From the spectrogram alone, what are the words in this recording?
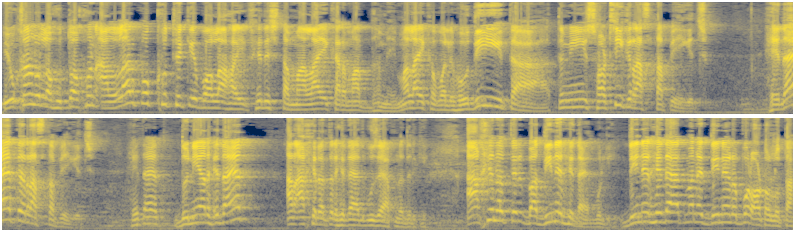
ইউকানুল্লাহ তখন আল্লাহর পক্ষ থেকে বলা হয় ফেরিস্তা মালাইকার মাধ্যমে। মালাইকা বলে, হদিতা, তুমি সঠিক রাস্তা পেয়ে গেছো। হেদায়তের রাস্তা পেয়ে গেছো। হেদায়ত, দুনিয়ার হেদায়ত আর আখেরাতের হেদায়ত বুঝায় আপনাদেরকে। আখেরাতের বা দিনের হেদায়ত বলি। দিনের হেদায়ত মানে দিনের ওপর অটলতা।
